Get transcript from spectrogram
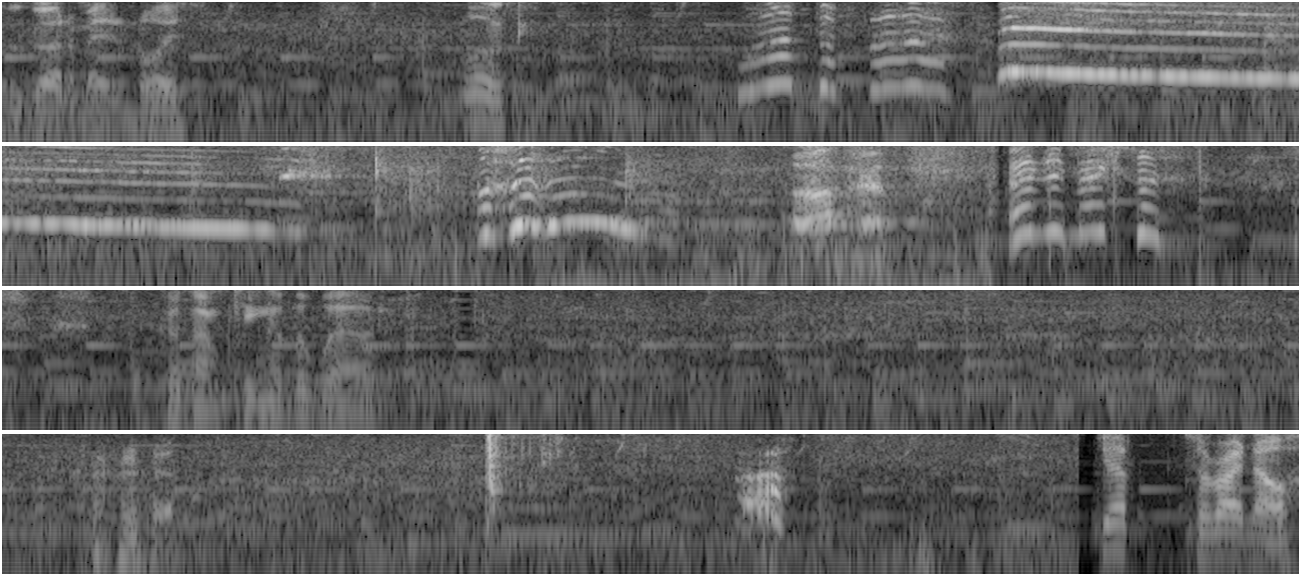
Oh god, I made a noise. Look. What the fuck? oh crap. And it makes it! Because I'm king of the world. Yep, so right now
